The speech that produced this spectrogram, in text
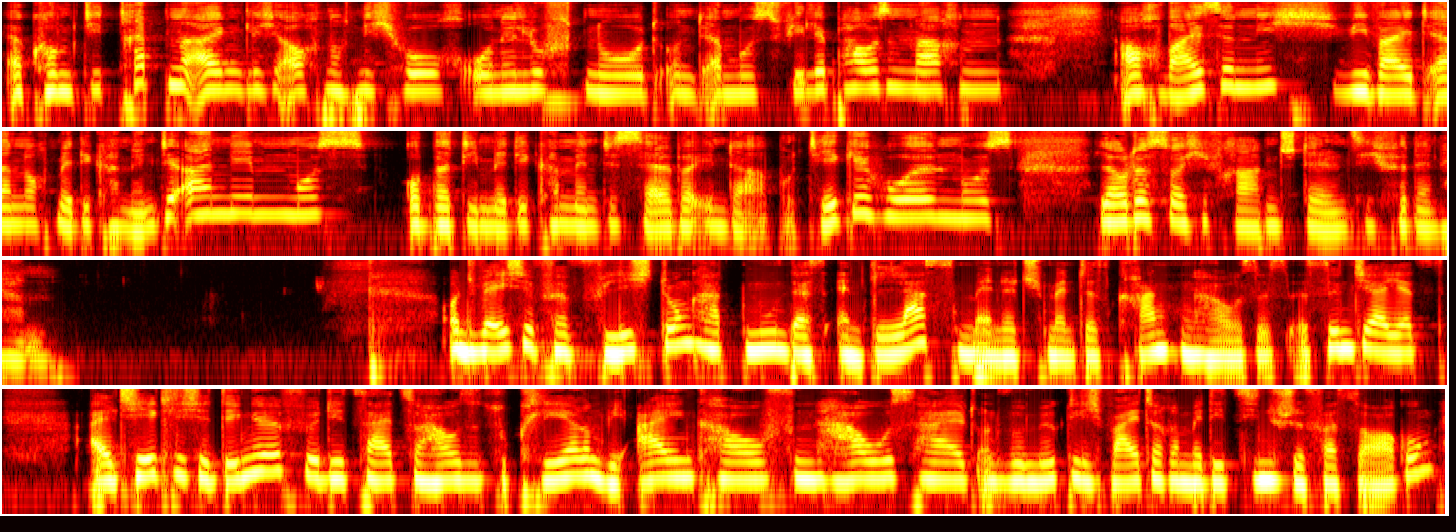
Er kommt die Treppen eigentlich auch noch nicht hoch ohne Luftnot und er muss viele Pausen machen. Auch weiß er nicht, wie weit er noch Medikamente einnehmen muss, ob er die Medikamente selber in der Apotheke holen muss. Lauter solche Fragen stellen sich für den Herrn. Und welche Verpflichtung hat nun das Entlassmanagement des Krankenhauses? Es sind ja jetzt alltägliche Dinge für die Zeit zu Hause zu klären, wie Einkaufen, Haushalt und womöglich weitere medizinische Versorgung.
